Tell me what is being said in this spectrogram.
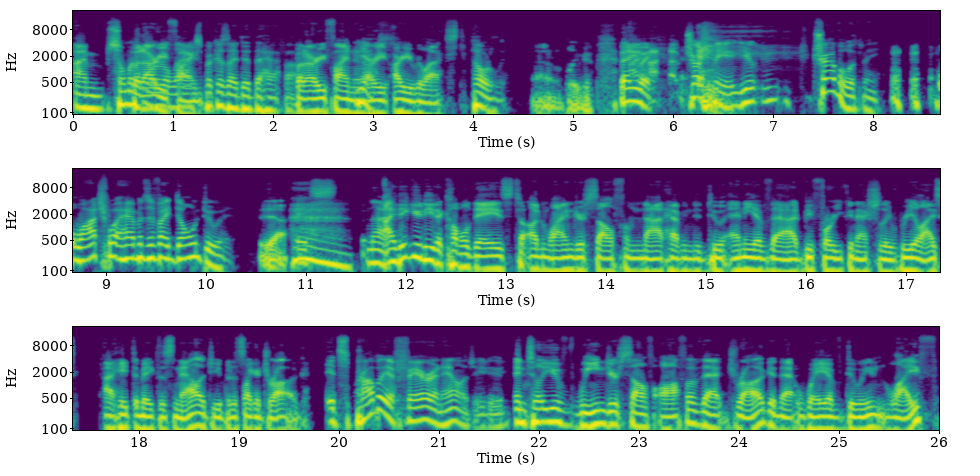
I'm so much But more are you relaxed fine? because I did the half hour. but are you fine and are you are you relaxed? totally. I don't believe you. But anyway, I- I- trust me. You travel with me. Watch what happens if I don't do it. Yeah, It's not. I think you need a couple days to unwind yourself from not having to do any of that before you can actually realize. I hate to make this analogy, but it's like a drug. it's probably a fair analogy, dude. Until you've weaned yourself off of that drug and that way of doing life,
